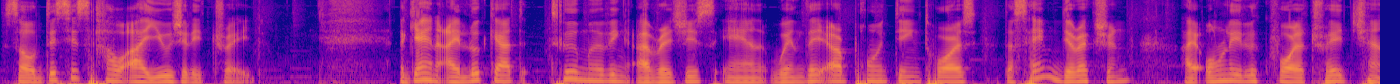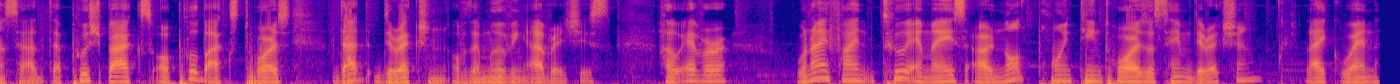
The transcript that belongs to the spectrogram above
So this is how I usually trade. Again, I look at two moving averages and when they are pointing towards the same direction, I only look for a trade chance at the pushbacks or pullbacks towards that direction of the moving averages. However, when I find two MAs are not pointing towards the same direction, like when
